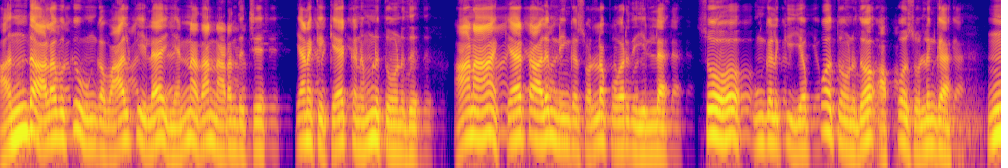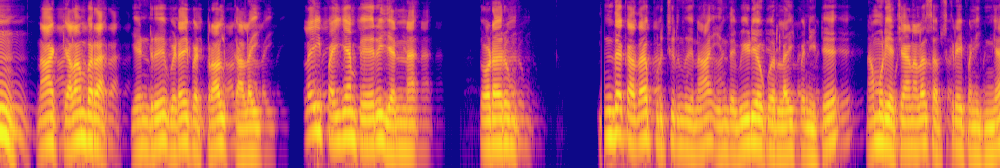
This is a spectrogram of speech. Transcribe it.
அந்த அளவுக்கு உங்கள் வாழ்க்கையில் என்ன தான் நடந்துச்சு எனக்கு கேட்கணும்னு தோணுது. ஆனா கேட்டாலும் நீங்க சொல்ல போறது இல்லை. ஸோ உங்களுக்கு எப்போ தோணுதோ அப்போ சொல்லுங்க. ம் நான் கிளம்புறேன் என்று விடைபெற்றால் கலை. கலை பையன் பேரு என்ன? தொடரும். இந்த கதை பிடிச்சிருந்ததுன்னா இந்த வீடியோவுக்கு ஒரு லைக் பண்ணிட்டு நம்முடைய சேனலை சப்ஸ்கிரைப் பண்ணிக்கோங்க.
